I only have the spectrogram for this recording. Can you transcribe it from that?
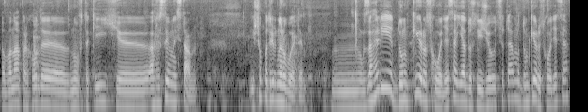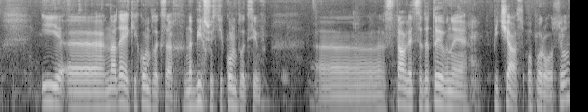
вона приходить ну, в такий е, агресивний стан. І що потрібно робити? Взагалі думки розходяться. Я досліджував цю тему, думки розходяться. І е, на деяких комплексах, на більшості комплексів е, ставлять седативне під час опоросу.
